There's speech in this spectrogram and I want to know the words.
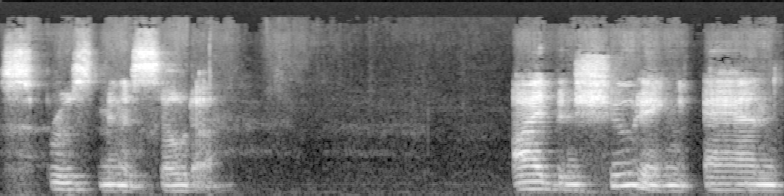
Spruce, Minnesota. I'd been shooting, and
